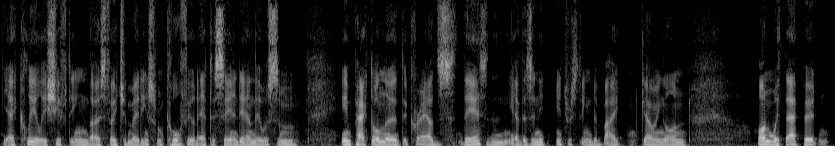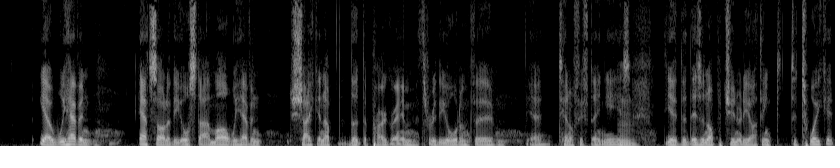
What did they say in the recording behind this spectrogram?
Yeah, clearly shifting those feature meetings from Caulfield out to Sandown. There was some impact on the, the crowds there. So, you know, there's an interesting debate going on on with that. But you know, we haven't outside of the All Star Mile, we haven't shaken up the, the program through the autumn for you know, 10 or 15 years. Mm. Yeah, there's an opportunity, I think, to, to tweak it.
